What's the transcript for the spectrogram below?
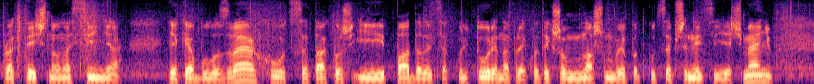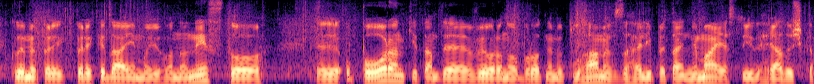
практично насіння, яке було зверху, це також і падалиця культури, наприклад, якщо в нашому випадку це пшениці ячменю, коли ми перекидаємо його на низ, то е, по там де виорано оборотними плугами, взагалі питань немає, стоїть грядочка.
